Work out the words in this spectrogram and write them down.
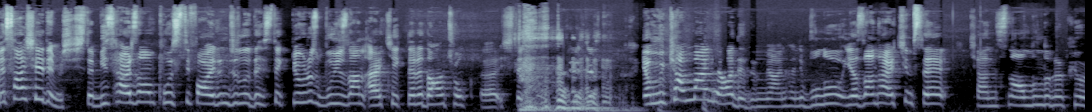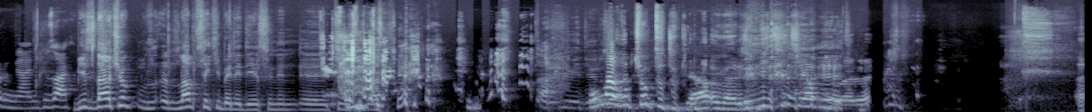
mesela şey demiş işte biz her zaman pozitif ayrımcılığı destekliyoruz. Bu yüzden erkeklere daha çok e, işte ya mükemmel ya dedim yani. Hani bunu yazan her kimse kendisini alnından öpüyorum yani. Güzel. Biz daha çok Lapseki Belediyesi'nin e, takip ediyoruz. Onlar da çok tutuk ya Ömerciğim. Hiç hiç şey yapmıyorlar ya. Ee,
